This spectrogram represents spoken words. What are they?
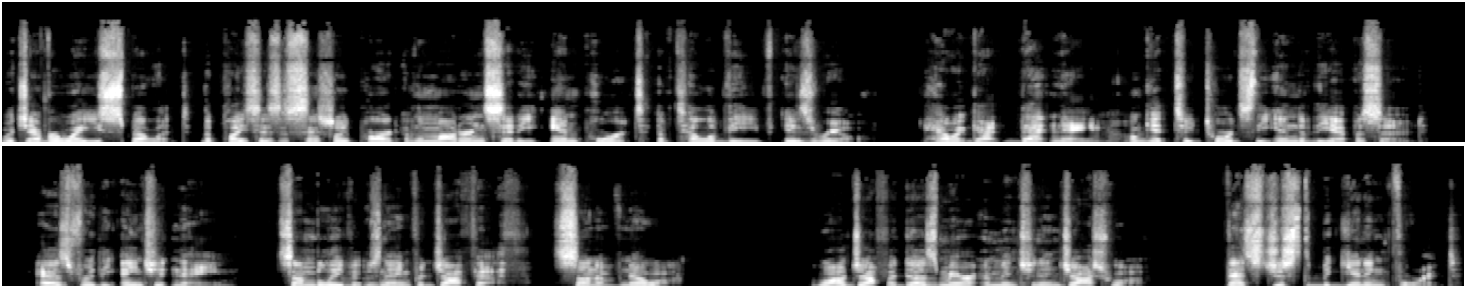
Whichever way you spell it, the place is essentially part of the modern city and port of Tel Aviv, Israel. How it got that name, I'll get to towards the end of the episode. As for the ancient name, some believe it was named for Japheth, son of Noah. While Jaffa does merit a mention in Joshua, that's just the beginning for it.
